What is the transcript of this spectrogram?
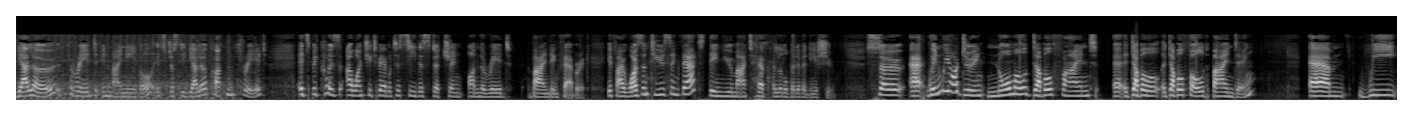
yellow thread in my needle. It's just a yellow cotton thread. It's because I want you to be able to see the stitching on the red binding fabric. If I wasn't using that, then you might have a little bit of an issue. So uh, when we are doing normal double find, uh, double double fold binding, um, we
